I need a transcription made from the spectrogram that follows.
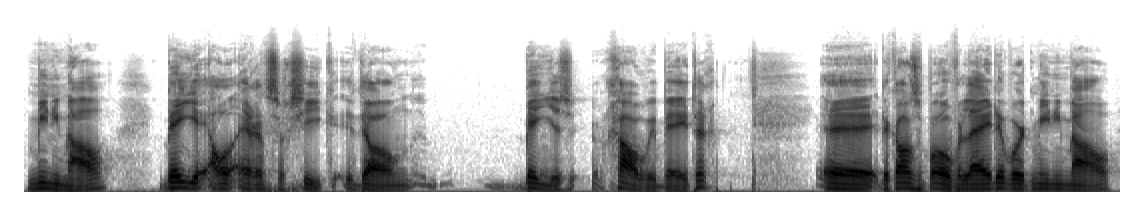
minimaal. Ben je al ernstig ziek, dan ben je gauw weer beter. de kans op overlijden wordt minimaal.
